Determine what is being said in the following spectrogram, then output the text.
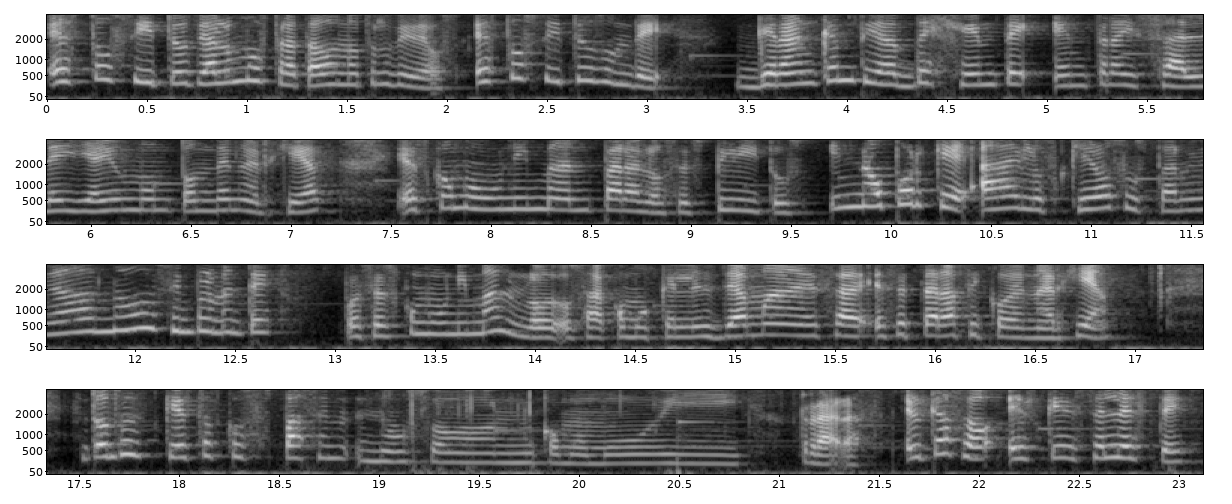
estos sitios, ya lo hemos tratado en otros videos, estos sitios donde gran cantidad de gente entra y sale y hay un montón de energías, es como un imán para los espíritus. Y no porque, ay, los quiero asustar ni nada, no, simplemente pues es como un imán, o sea, como que les llama ese tráfico de energía. Entonces, que estas cosas pasen no son como muy raras. El caso es que Celeste,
